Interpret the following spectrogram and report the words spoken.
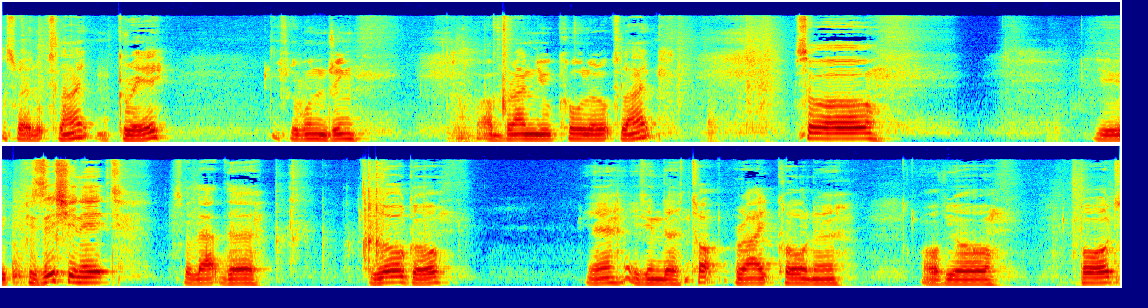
That's what it looks like, grey if you're wondering what a brand new cooler looks like. So you position it so that the logo yeah is in the top right corner of your board.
